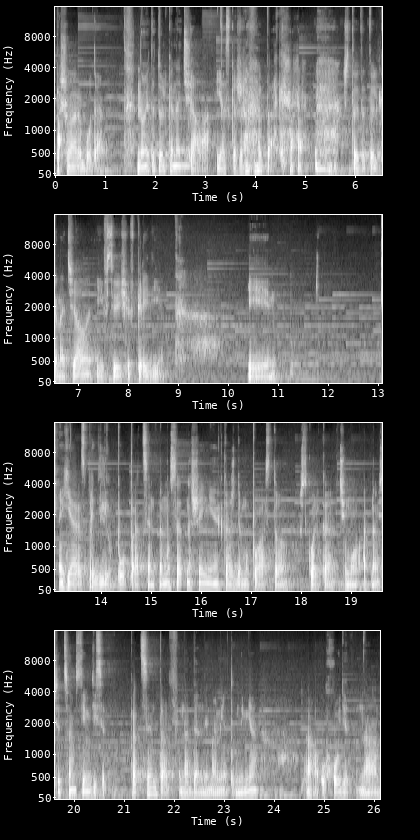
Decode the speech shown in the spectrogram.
пошла работа. Но это только начало. Я скажу так, что это только начало и все еще впереди. И я распределил по процентному соотношению каждому пласту, сколько к чему относится. 75% процентов на данный момент у меня а, уходят на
